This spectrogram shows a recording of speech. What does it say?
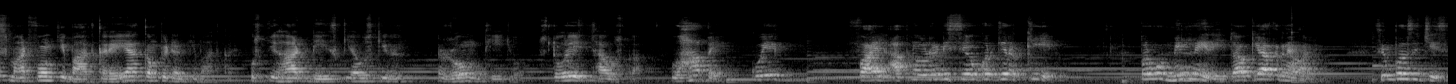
स्मार्टफ़ोन की बात करें या कंप्यूटर की बात करें, उसकी हार्ड डिस्क या उसकी रोम थी जो स्टोरेज था उसका, वहाँ पे कोई फ़ाइल आपने ऑलरेडी सेव करके रखी है, पर वो मिल नहीं रही तो आप क्या करने वाले? सिंपल सी चीज़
